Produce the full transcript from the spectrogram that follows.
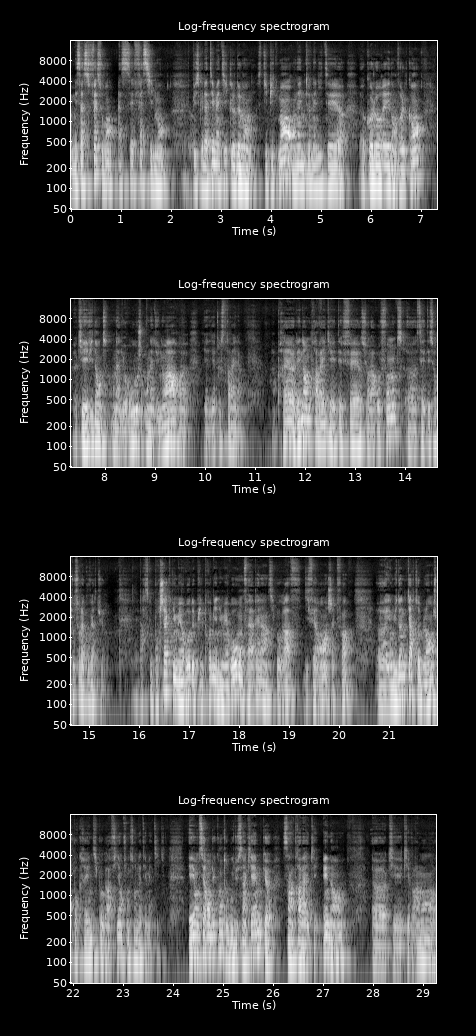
mais ça se fait souvent assez facilement, puisque la thématique le demande. Typiquement, on a une tonalité colorée dans Volcan, qui est évidente. On a du rouge, on a du noir, il y, a tout ce travail-là. Après, euh, l'énorme travail qui a été fait sur la refonte, euh, ça a été surtout sur la couverture. Parce que pour chaque numéro, depuis le premier numéro, on fait appel à un typographe différent à chaque fois. Euh, et on lui donne carte blanche pour créer une typographie en fonction de la thématique. Et on s'est rendu compte au bout du cinquième que c'est un travail qui est énorme, qui, est, qui, est, vraiment,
